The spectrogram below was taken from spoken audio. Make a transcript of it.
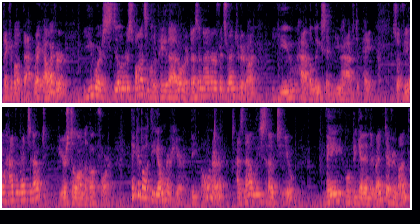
Think about that, right? However, you are still responsible to pay that owner. Doesn't matter if it's rented or not, you have a lease and you have to pay. So if you don't have it rented out, you're still on the hook for it. Think about the owner here. The owner has now leased it out to you. They will be getting the rent every month,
